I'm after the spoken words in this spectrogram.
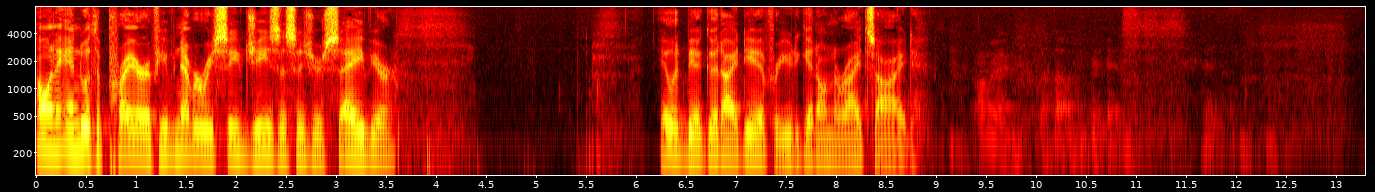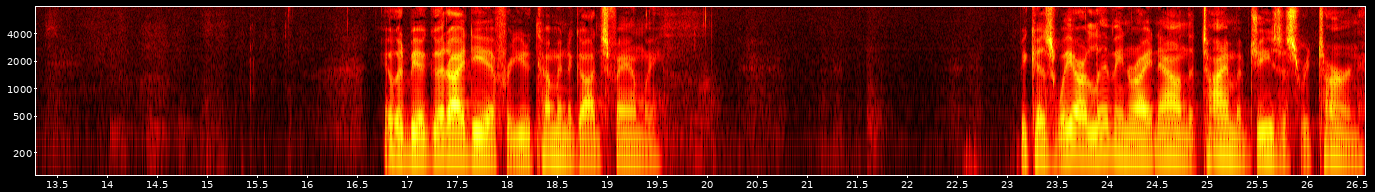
I want to end with a prayer. If you've never received Jesus as your Savior, it would be a good idea for you to get on the right side. It would be a good idea for you to come into God's family. because we are living right now in the time of Jesus' return.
